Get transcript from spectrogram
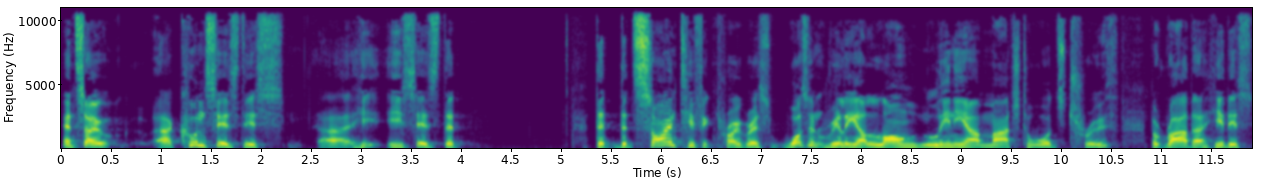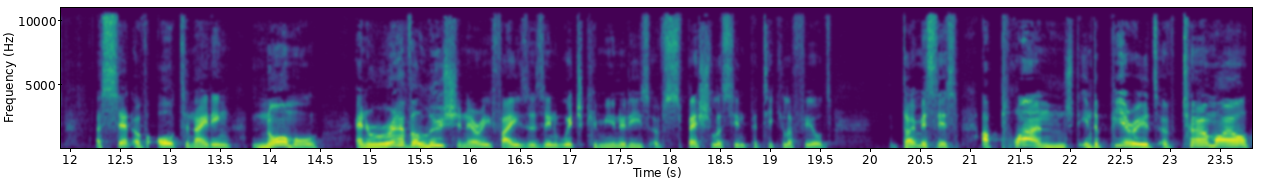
and so uh, Kuhn says this. Uh, he, he says that, that, that scientific progress wasn't really a long, linear march towards truth, but rather, hear this, a set of alternating normal and revolutionary phases in which communities of specialists in particular fields don't miss this, are plunged into periods of turmoil,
